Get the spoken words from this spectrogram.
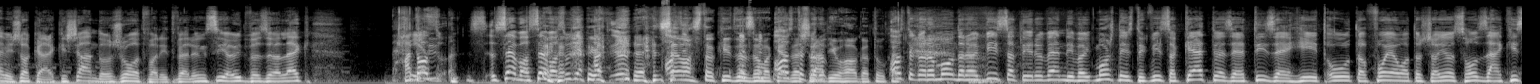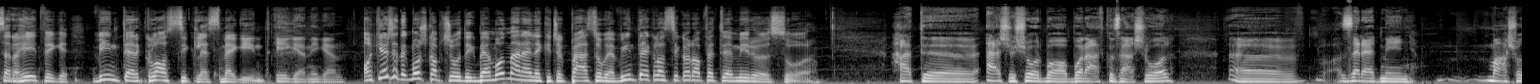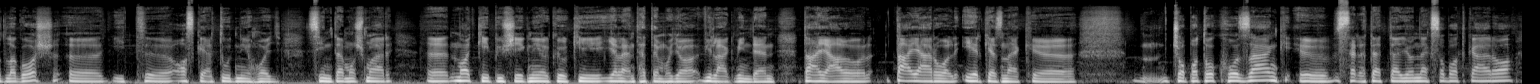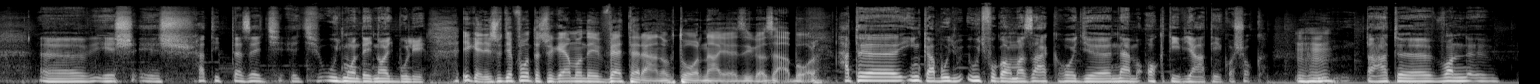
nem is akárki, Sándor Zsolt van itt velünk. Szia, üdvözöllek! Hát Szia. az, szevasz, szevasz, ugye? Hát, ö, azt- Szevasztok, üdvözlöm a kedves akarom- rádió hallgatókat. Azt akarom mondani, hogy visszatérő vendég vagy, most néztük vissza 2017 óta folyamatosan jössz hozzánk, hiszen a hétvégén Winter Classic lesz megint. Igen, igen. Aki esetleg most kapcsolódik be, mondd már el neki csak pár szóban, a Winter Classic alapvetően miről szól? Hát ö, elsősorban a barátkozásról. Az eredmény másodlagos. Itt azt kell tudni, hogy szinte most már nagy képűség nélkül kijelenthetem, hogy a világ minden tájáról, tájáról érkeznek csapatok hozzánk, szeretettel jönnek Szabadkára, és, és hát itt ez egy, egy úgymond egy nagy buli. Igen, és ugye fontos, hogy elmondani, hogy veteránok tornája ez igazából. Hát inkább úgy, úgy fogalmazzák, hogy nem aktív játékosok. Mhm. Uh-huh. Tehát van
